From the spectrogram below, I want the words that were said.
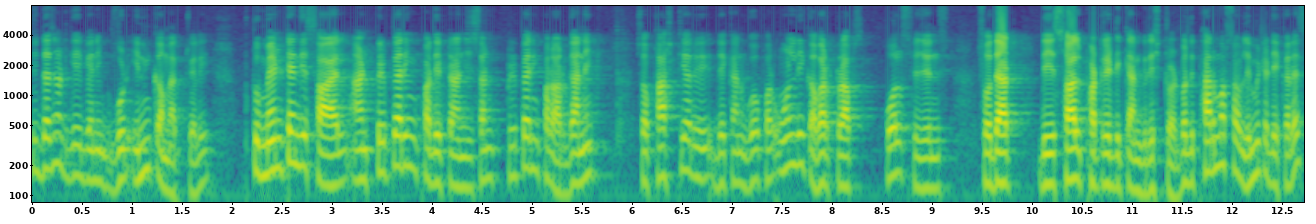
it does not give any good income actually. To maintain the soil and preparing for the transition preparing for organic. So, first year they can go for only cover crops whole seasons so that the soil fertility can be restored, but the farmers have limited acreage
